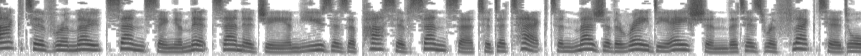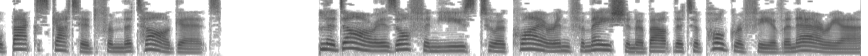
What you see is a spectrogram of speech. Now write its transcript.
Active remote sensing emits energy and uses a passive sensor to detect and measure the radiation that is reflected or backscattered from the target. LIDAR is often used to acquire information about the topography of an area,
